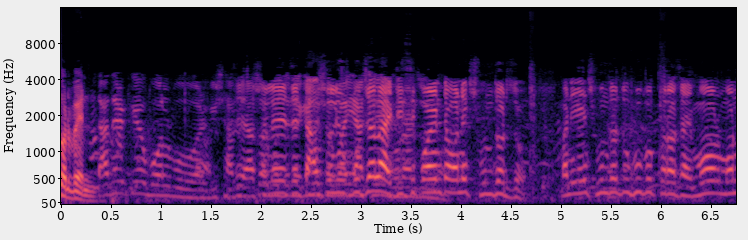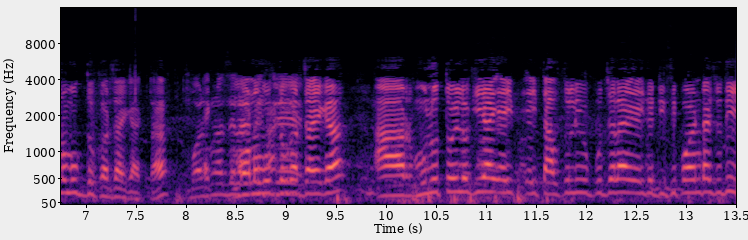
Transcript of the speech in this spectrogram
করবেন? তাদেরকেও বলব আর কি আসলে যে কালতলি উপজেলায় ডিসি পয়েন্টটা অনেক সৌন্দর্য। মানে এই সৌন্দর্য উপভোগ করা যায় মনোমুগ্ধকর জায়গা একটা। মনোমুগ্ধকর জায়গা। আর মূলত হইল গিয়া এই এই তালতলি উপজেলায় এই যে ডিসি পয়েন্টটায় যদি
